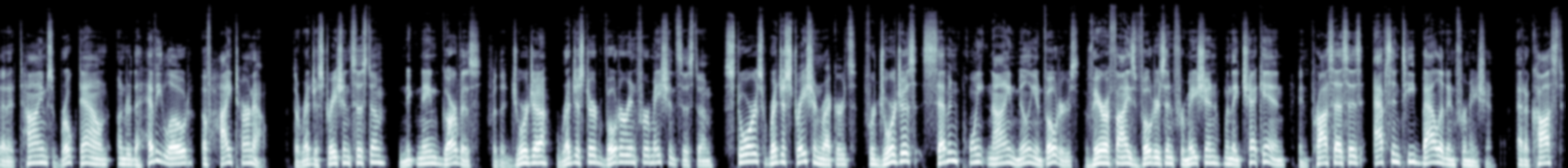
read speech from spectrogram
that at times broke down under the heavy load of high turnout. The registration system, nicknamed GARVIS for the Georgia Registered Voter Information System, stores registration records for Georgia's 7.9 million voters, verifies voters' information when they check in, and processes absentee ballot information. At a cost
